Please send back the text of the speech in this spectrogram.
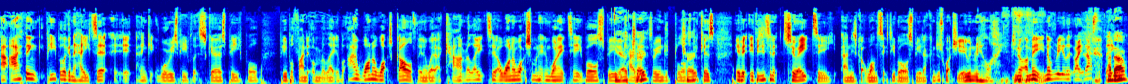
I, I think people are going to hate it. It, it. I think it worries people. It scares people. People find it unrelatable. I want to watch golf in a way that I can't relate to. I want to watch someone hitting 188 ball speed Yeah, and carrying 300 plus True. because if, it, if he's hitting at 280 and he's got 160 ball speed, I can just watch you in real life. Do you know what I mean? No, really, like that's the thing. I know.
